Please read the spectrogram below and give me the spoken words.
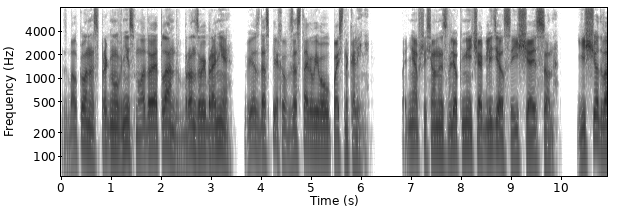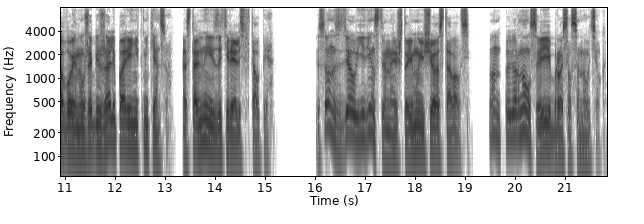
С балкона спрыгнул вниз молодой атлант в бронзовой броне. Вес доспехов заставил его упасть на колени. Поднявшись, он извлек меч и огляделся, ища Эссона. Еще два воина уже бежали по арене к Микенцу. Остальные затерялись в толпе. Исон сделал единственное, что ему еще оставалось. Он повернулся и бросился на утек.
